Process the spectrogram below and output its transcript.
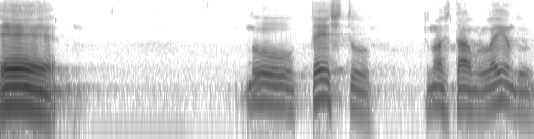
é, no texto que nós estávamos lendo,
